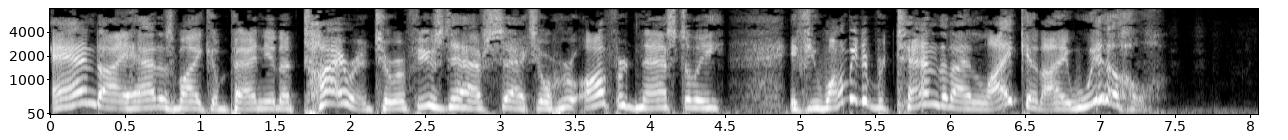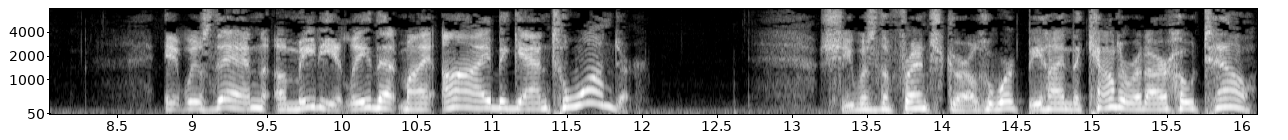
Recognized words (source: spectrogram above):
And I had as my companion a tyrant who refused to have sex or who offered nastily, if you want me to pretend that I like it, I will. It was then, immediately, that my eye began to wander. She was the French girl who worked behind the counter at our hotel,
